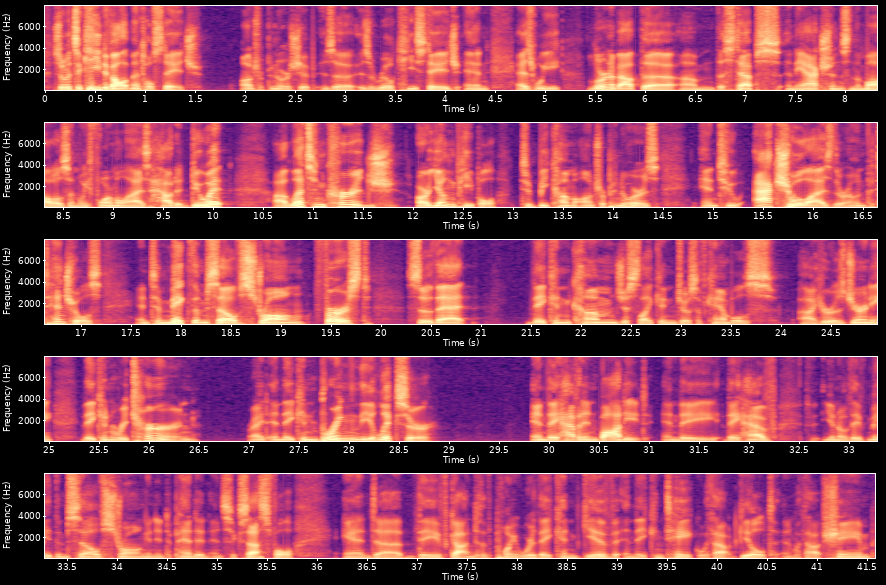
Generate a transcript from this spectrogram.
So it's a key developmental stage entrepreneurship is a, is a real key stage. And as we learn about the, um, the steps and the actions and the models and we formalize how to do it, uh, let's encourage our young people to become entrepreneurs and to actualize their own potentials and to make themselves strong first so that they can come just like in Joseph Campbell's uh, Hero's Journey, they can return, right? And they can bring the elixir and they have it embodied and they they have you know they've made themselves strong and independent and successful and uh, they've gotten to the point where they can give and they can take without guilt and without shame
